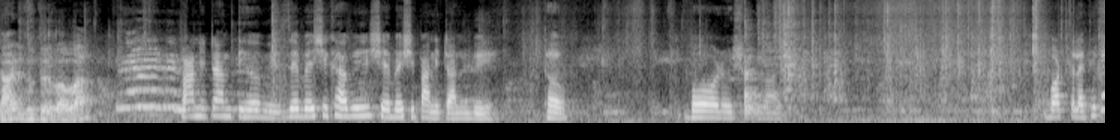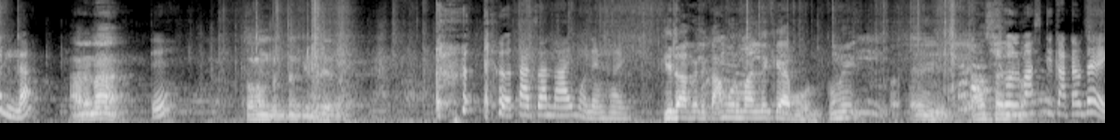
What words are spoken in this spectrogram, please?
গাড়ি ধুতে বাবা পানি টানতে হবে যে বেশি খাবি সে বেশি পানি টানবে তো বড় শোল মাছ বটতলা থেকে নিলা আরে না তে চলম টলতম কিনে দেবে তাজা নাই মনে হয় কি ডাক হইলে কামড় মারলে কে বল? তুমি এই শোল মাছ কি কাটাও দেয়?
